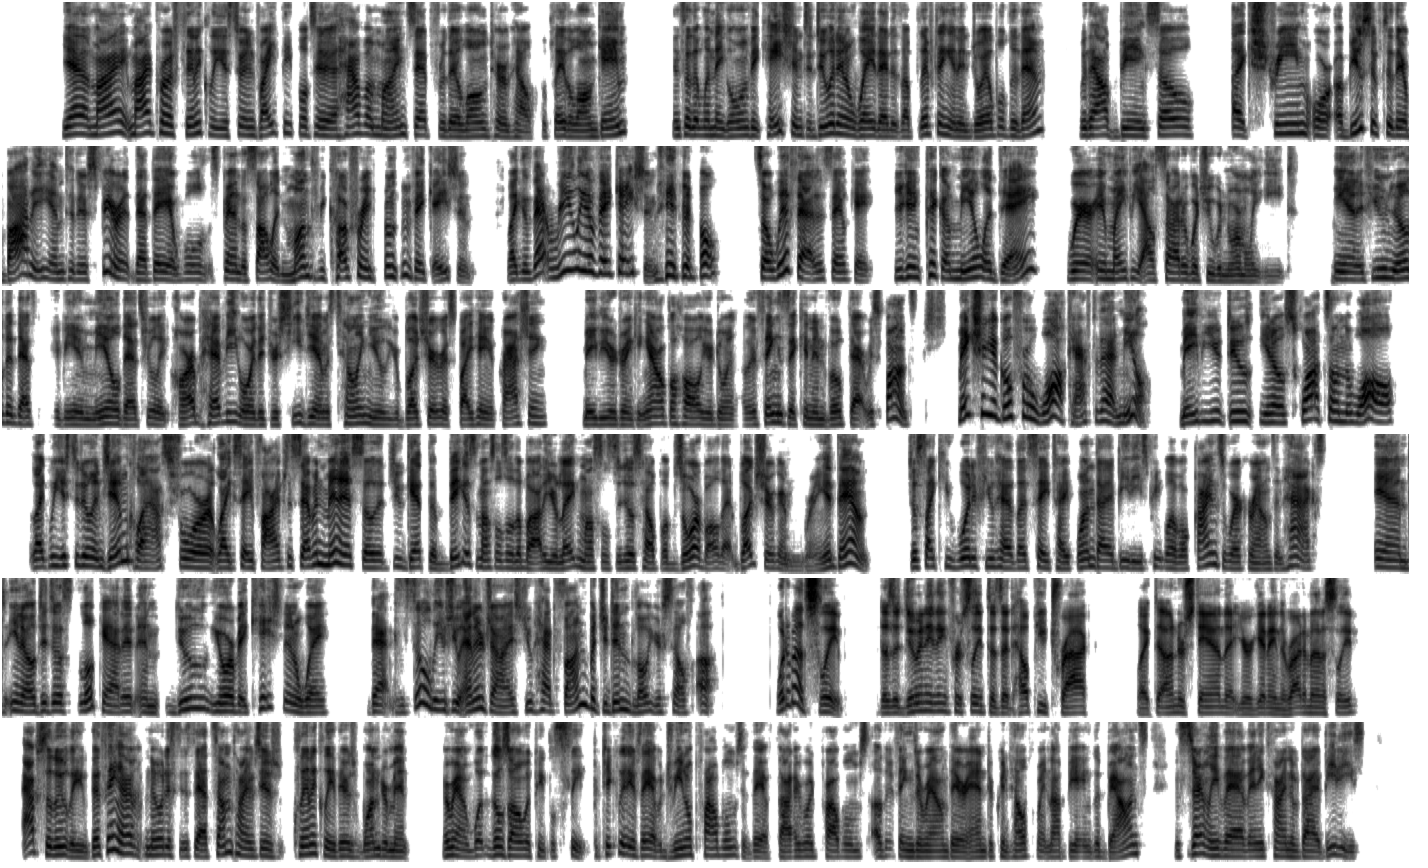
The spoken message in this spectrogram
Yeah, my my approach clinically is to invite people to have a mindset for their long-term health, to play the long game. And so that when they go on vacation, to do it in a way that is uplifting and enjoyable to them without being so extreme or abusive to their body and to their spirit that they will spend a solid month recovering from the vacation. Like, is that really a vacation? you know? So with that, let's say, okay, you can pick a meal a day where it might be outside of what you would normally eat. Hmm. And if you know that that's going to be a meal that's really carb heavy or that your CGM is telling you your blood sugar is spiking and crashing, maybe you're drinking alcohol, you're doing other things that can invoke that response. Make sure you go for a walk after that meal. Maybe you do, you know, squats on the wall like we used to do in gym class for like say five to seven minutes so that you get the biggest muscles of the body, your leg muscles to just help absorb all that blood sugar and bring it down just like you would if you had, let's say, type 1 diabetes. People have all kinds of workarounds and hacks. And, you know, to just look at it and do your vacation in a way that still leaves you energized. You had fun, but you didn't blow yourself up. What about sleep? Does it do anything for sleep? Does it help you track, like to understand that you're getting the right amount of sleep? Absolutely. The thing I've noticed is that sometimes there's clinically, there's wonderment around what goes on with people's sleep, particularly if they have adrenal problems, if they have thyroid problems, other things around their endocrine health might not be in good balance. And certainly if they have any kind of diabetes,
